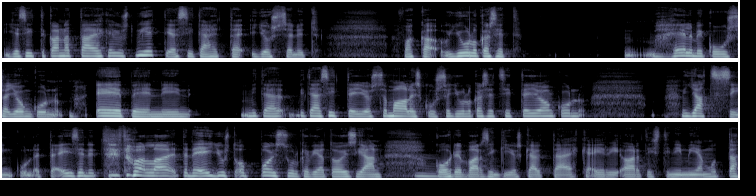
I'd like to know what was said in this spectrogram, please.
Ja sitten kannattaa ehkä just miettiä sitä, että jos sä nyt vaikka julkaiset helmikuussa jonkun EP, niin mitä, mitä sitten, jos sä maaliskuussa julkaiset sitten jonkun jatsin, kun, että ei se nyt tavallaan, että ne ei just ole poissulkevia toisiaan mm. kohden, varsinkin jos käyttää ehkä eri artistinimiä, mutta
